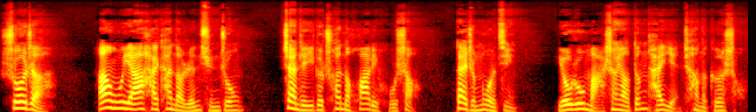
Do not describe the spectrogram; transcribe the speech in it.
说着，安无涯还看到人群中站着一个穿的花里胡哨、戴着墨镜，犹如马上要登台演唱的歌手。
